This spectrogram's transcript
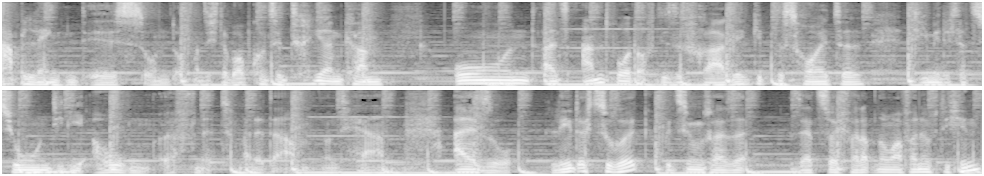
ablenkend ist und ob man sich da überhaupt konzentrieren kann. Und als Antwort auf diese Frage gibt es heute die Meditation, die die Augen öffnet, meine Damen und Herren. Also, lehnt euch zurück, beziehungsweise setzt euch verdammt nochmal vernünftig hin.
